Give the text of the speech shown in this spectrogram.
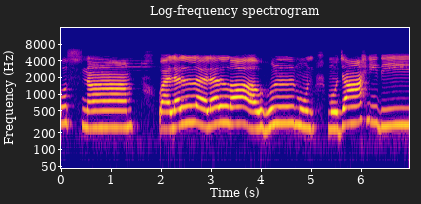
الحسنى. ولل الله المجاهدين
